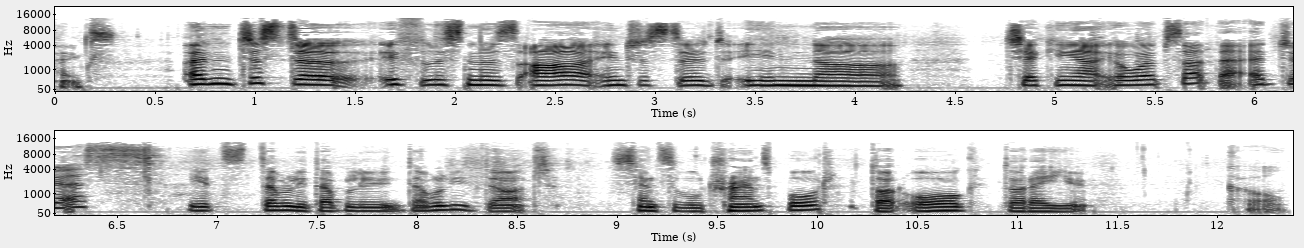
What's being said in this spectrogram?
Thanks. And just uh, if listeners are interested in uh, checking out your website, that address. It's www.sensibletransport.org.au. Cool.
